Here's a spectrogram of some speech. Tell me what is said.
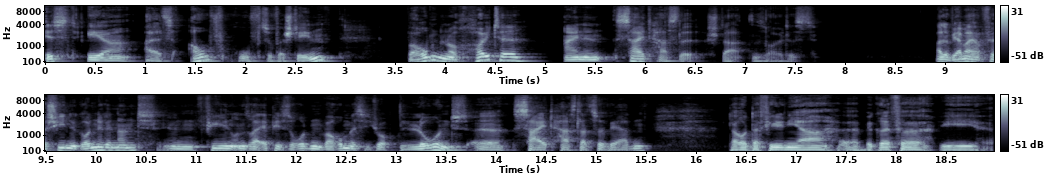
ist eher als Aufruf zu verstehen, warum du noch heute einen Side-Hustle starten solltest. Also wir haben ja verschiedene Gründe genannt in vielen unserer Episoden, warum es sich überhaupt lohnt, äh, Side-Hustler zu werden. Darunter fielen ja äh, Begriffe wie äh,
